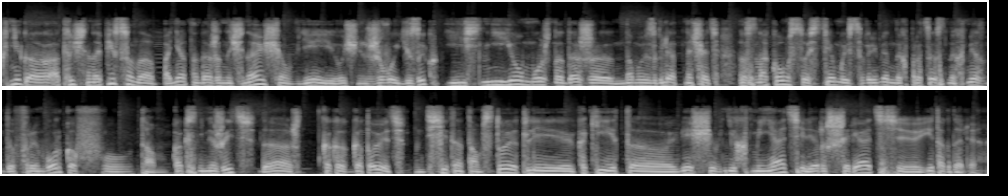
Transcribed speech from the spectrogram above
книга отлично написана, понятно даже начинающим, в ней очень живой язык, и с нее можно даже, на мой взгляд, начать знакомство с темой современных процессных методов, фреймворков, там, как с ними жить, да, как их готовить, действительно там стоит ли какие-то вещи в них менять или расширять э, и так далее.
